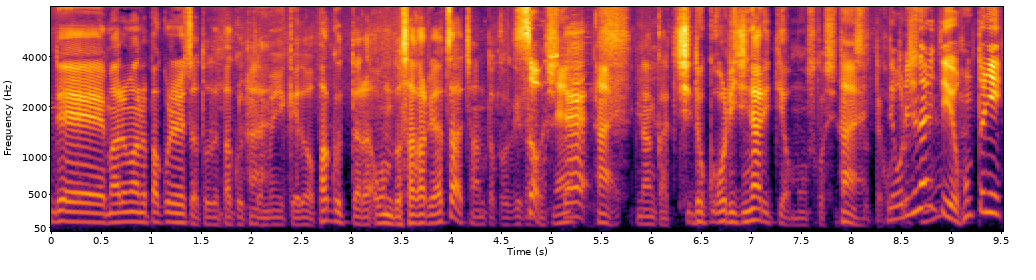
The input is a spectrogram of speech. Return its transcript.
で丸々パクれるやつは当然パクってもいいけど、パクったら温度下がるやつはちゃんと掛け算して、ねはい。なんかち独オリジナリティをもう少しはい出すってことです、ね。でオリジナリティを本当に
